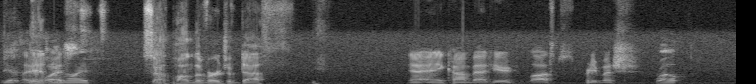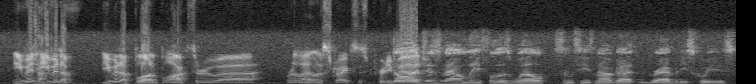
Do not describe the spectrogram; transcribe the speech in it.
Yeah, Like 13 life. Southpaw on the verge of death. Yeah, any combat here lost pretty much. Well, Even Tough. even a even a blown block through uh, relentless strikes is pretty dodge bad. is now lethal as well since he's now got gravity squeeze.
